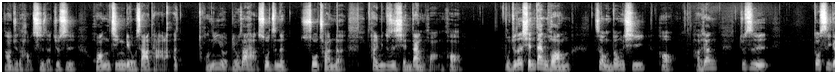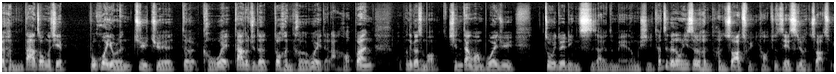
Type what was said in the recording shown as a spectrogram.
然后觉得好吃的就是黄金流沙塔啦。啊，黄金流流沙塔，说真的，说穿了，它里面就是咸蛋黄哈。我觉得咸蛋黄这种东西哈，好像就是都是一个很大众，而且不会有人拒绝的口味，大家都觉得都很合味的啦哈。不然那个什么咸蛋黄不会去。做一堆零食啊，有的没的东西，它这个东西是很很刷嘴哈，就直接吃就很刷嘴。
